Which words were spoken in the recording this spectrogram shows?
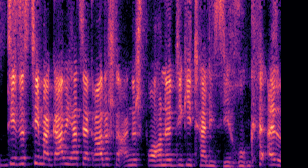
dieses Thema, Gabi hat es ja gerade schon angesprochen, eine Digitalisierung. Also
